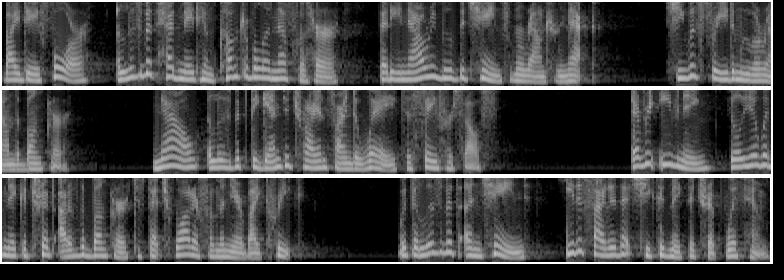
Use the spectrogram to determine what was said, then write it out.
By day four, Elizabeth had made him comfortable enough with her that he now removed the chain from around her neck. She was free to move around the bunker. Now Elizabeth began to try and find a way to save herself. Every evening, Filyaw would make a trip out of the bunker to fetch water from a nearby creek. With Elizabeth unchained, he decided that she could make the trip with him.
